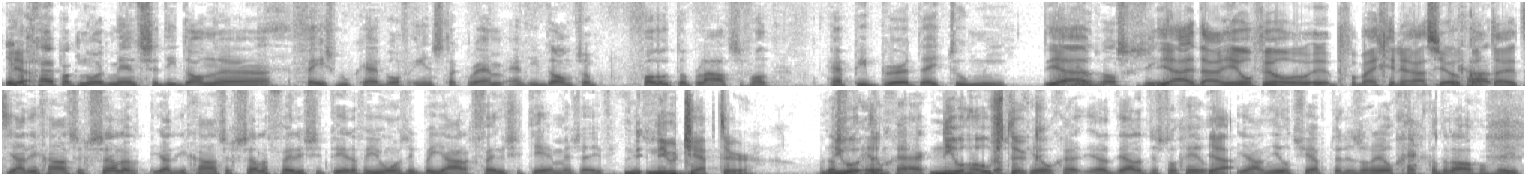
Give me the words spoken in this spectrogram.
Ja. begrijp ook nooit mensen die dan eh, Facebook hebben of Instagram. En die dan zo'n foto plaatsen van Happy Birthday to me. Heb je dat wel eens gezien? Ja, daar heel veel. Voor mijn generatie Die ook gaan- altijd. Ja die, gaan zichzelf, ja, die gaan zichzelf feliciteren. Van jongens, ik ben jarig, feliciteer me eens even. Nieuw chapter. Dat is nieuw, toch heel gek? Nieuw Dat is hoofdstuk. toch heel? Ja, ja, dat is toch heel... Ja. Ja, nieuw chapter. Dat is toch een heel gek gedrag, of niet?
